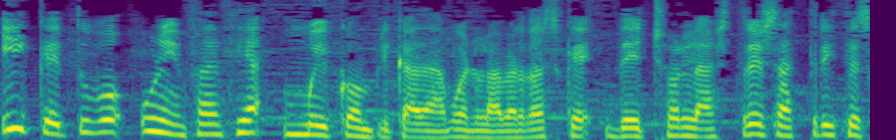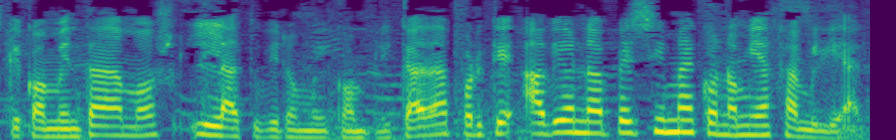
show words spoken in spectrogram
y que tuvo una infancia muy complicada. Bueno, la verdad es que, de hecho, las tres actrices que comentábamos la tuvieron muy complicada porque había una pésima economía familiar.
